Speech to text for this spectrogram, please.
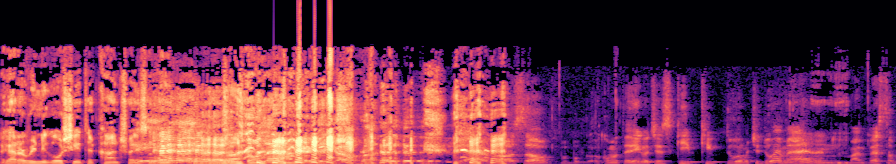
I gotta renegotiate their contracts. so Yeah. don't- don't let them hear this. yeah, bro. So, como te digo, just keep keep doing what you're doing, man. And my best of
